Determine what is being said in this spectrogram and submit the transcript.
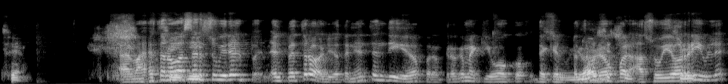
Sí. Además, esto no Sí, va a ser subir el, el petróleo, tenía entendido, pero creo que me equivoco, de que el Subió, petróleo sí, ha subido Sí. horrible,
